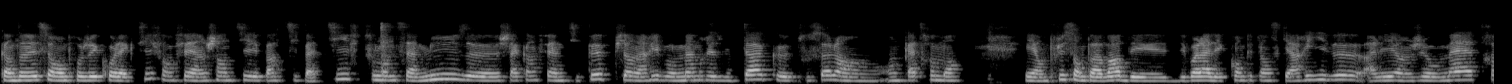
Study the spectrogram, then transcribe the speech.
quand on est sur un projet collectif, on fait un chantier participatif, tout le monde s'amuse, euh, chacun fait un petit peu, puis on arrive au même résultat que tout seul en, quatre mois. Et en plus, on peut avoir des, voilà, les compétences qui arrivent, aller un géomètre,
